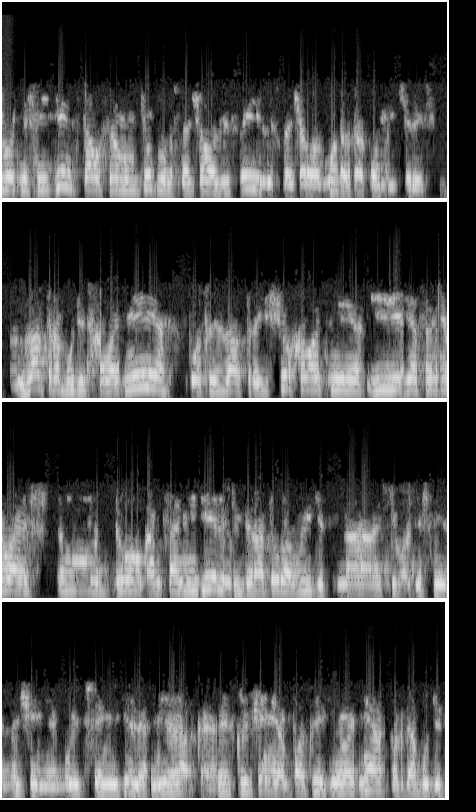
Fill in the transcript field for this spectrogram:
сегодняшний день стал самым теплым с начала весны или с начала года, как вам интересно. Завтра будет холоднее, послезавтра еще холоднее. И я сомневаюсь, что до конца недели температура выйдет на сегодняшние значения. Будет вся неделя не жаркая. За исключением последнего дня, когда будет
